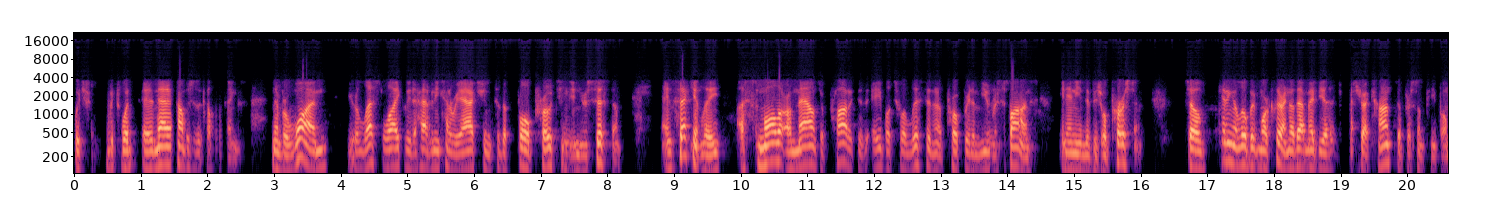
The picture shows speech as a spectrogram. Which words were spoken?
which which what and that accomplishes a couple of things. Number one, you're less likely to have any kind of reaction to the full protein in your system. And secondly, a smaller amount of product is able to elicit an appropriate immune response in any individual person. So getting a little bit more clear, I know that might be a abstract concept for some people,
